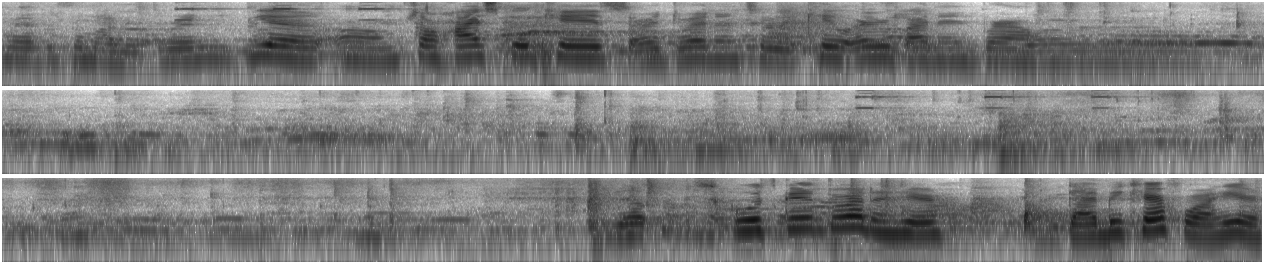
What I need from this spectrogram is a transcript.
happened? Somebody threatened? Yeah, um, some high school kids are threatening to kill everybody in Browne. Yep, school's getting threatened here. Gotta be careful out here.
